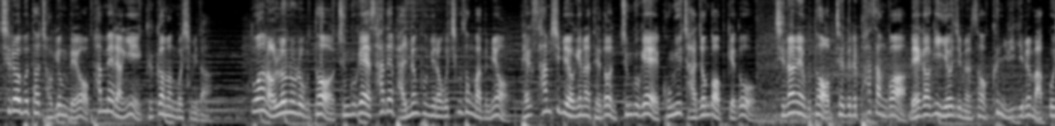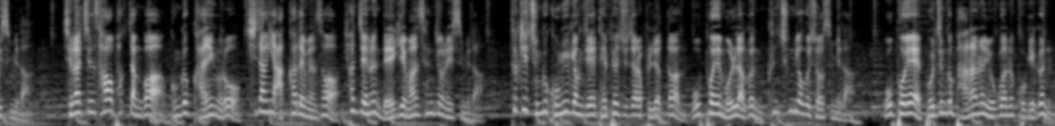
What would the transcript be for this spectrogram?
7월부터 적용되어 판매량이 급감한 것입니다. 또한 언론으로부터 중국의 4대 발명품이라고 칭송받으며 130여 개나 되던 중국의 공유 자전거 업계도 지난해부터 업체들의 파산과 매각이 이어지면서 큰 위기를 맞고 있습니다. 지나친 사업 확장과 공급 과잉으로 시장이 악화되면서 현재는 4개만 생존해 있습니다. 특히 중국 공유 경제의 대표 주자라 불렸던 오포의 몰락은 큰 충격을 주었습니다. 오포에 보증금 반환을 요구하는 고객은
